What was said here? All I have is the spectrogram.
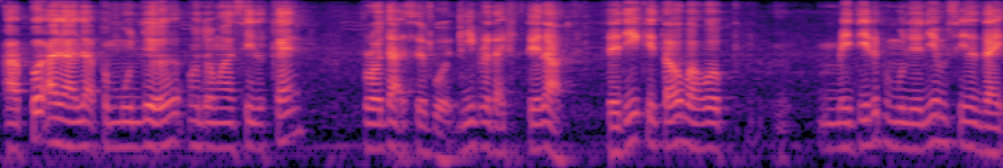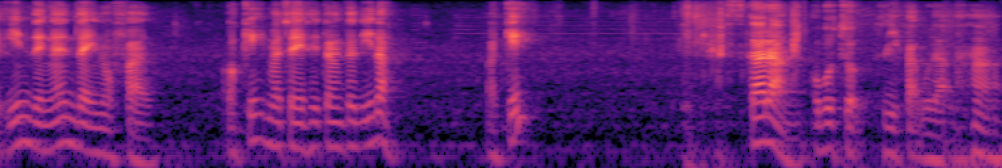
apa alat-alat pemula untuk menghasilkan produk tersebut. Ni produk kita lah. Jadi kita tahu bahawa material pemula ni mesti die in dengan dinofile. Okay. Macam yang saya terang tadi lah. Okay. Sekarang. Oh bocok. Lipat pula. Ha.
